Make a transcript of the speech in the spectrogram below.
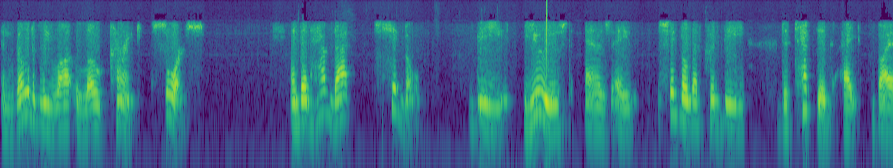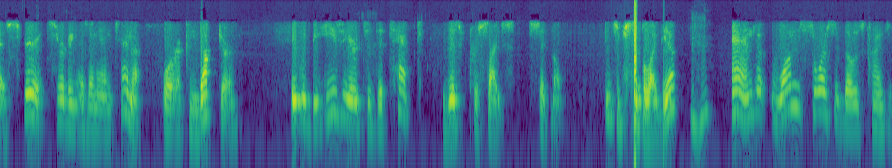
and relatively low, low current source, and then have that signal be used as a signal that could be detected at, by a spirit serving as an antenna or a conductor, it would be easier to detect this precise signal. It's simple idea. Mm-hmm. And one source of those kinds of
